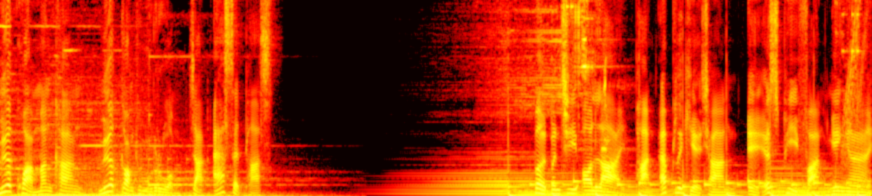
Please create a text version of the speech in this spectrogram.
เลือกความมั่งคั่ง เลือกกองทุนรวมจาก Asset Plus เปิดบัญชีออนไลน์ผ่านแอปพลิเคชัน ASP Fund ง่าย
